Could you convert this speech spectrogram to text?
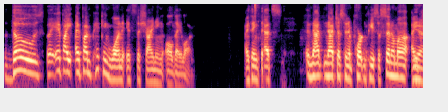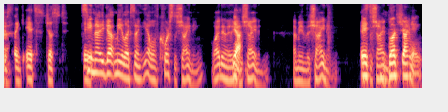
those if i if i'm picking one it's the shining all day long i think that's not not just an important piece of cinema i Yeah. just think it's just See, it- now you got me like saying, "Yeah, well, of course, The Shining. Why didn't I think Yeah. The Shining? I mean, The Shining. It's it's, The Shining. the shining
